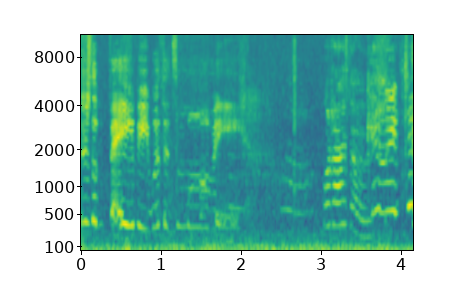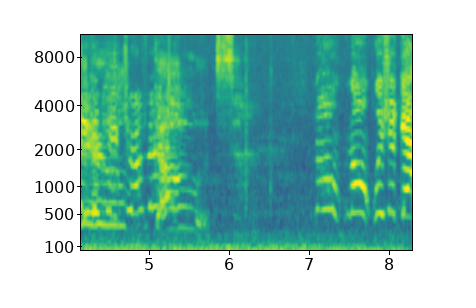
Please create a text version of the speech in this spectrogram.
there's a baby with its mommy. What are those? Can we take They're a little picture of it? goats. No, no, we should get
